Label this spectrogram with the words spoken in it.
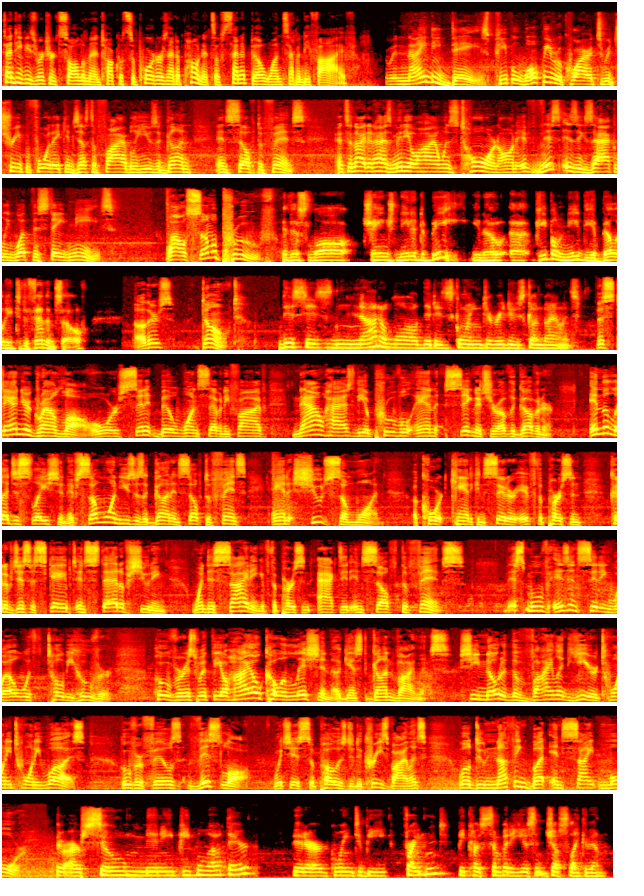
10 TV's Richard Solomon talked with supporters and opponents of Senate Bill 175. In 90 days, people won't be required to retreat before they can justifiably use a gun in self defense. And tonight it has many Ohioans torn on if this is exactly what the state needs. While some approve, this law change needed to be. You know, uh, people need the ability to defend themselves. Others don't. This is not a law that is going to reduce gun violence. The Stand Your Ground Law, or Senate Bill 175, now has the approval and signature of the governor. In the legislation, if someone uses a gun in self defense and shoots someone, a court can't consider if the person could have just escaped instead of shooting when deciding if the person acted in self defense. This move isn't sitting well with Toby Hoover. Hoover is with the Ohio Coalition Against Gun Violence. She noted the violent year 2020 was. Hoover feels this law, which is supposed to decrease violence, will do nothing but incite more. There are so many people out there that are going to be frightened because somebody isn't just like them.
